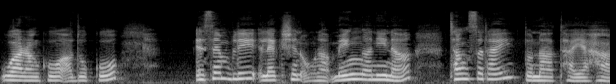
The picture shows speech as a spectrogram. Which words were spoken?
वारंगो अदोको एसेंब्ली इलेक्शन ओना मेंग अनीना चांगसराय दोना थायाहा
